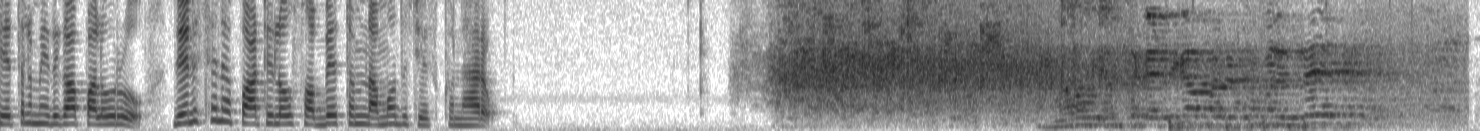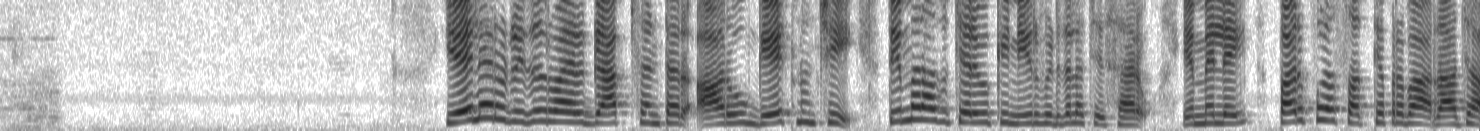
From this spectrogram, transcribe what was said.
చేతుల మీదుగా పలువురు జనసేన పార్టీలో సభ్యత్వం నమోదు చేసుకున్నారు. మనం ఎంత గట్టిగా ఏలేరు రిజర్వాయర్ గ్యాప్ సెంటర్ ఆరు గేట్ నుంచి తిమ్మరాజు చెరువుకి నీరు విడుదల చేశారు. ఎమ్మెల్యే పరుపుల సత్యప్రభ రాజా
